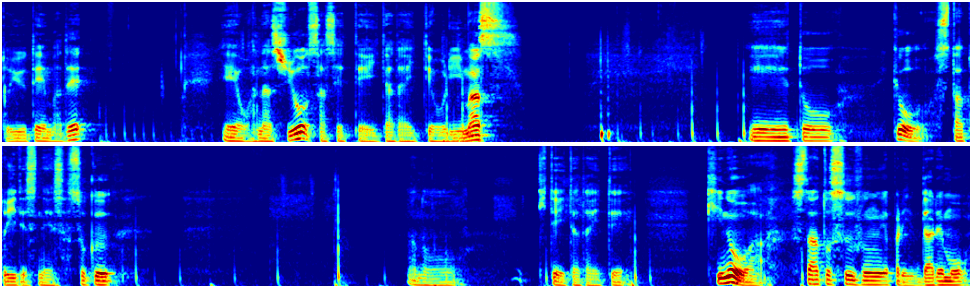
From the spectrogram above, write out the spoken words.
というテーマで、えーお話をさせていただいております。えーと、今日スタートいいですね。早速、あの、来ていただいて、昨日はスタート数分、やっぱり誰も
